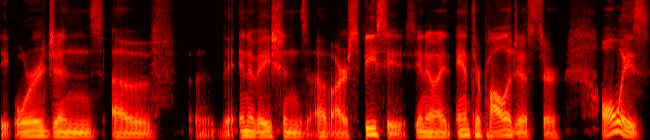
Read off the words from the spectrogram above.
the origins of uh, the innovations of our species you know anthropologists are always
